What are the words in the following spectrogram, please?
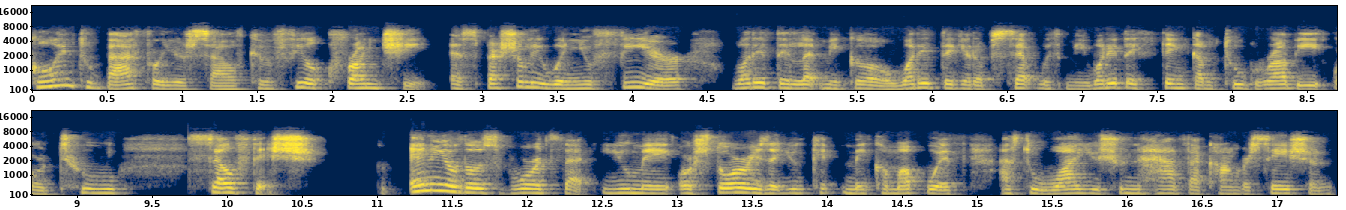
going to bat for yourself can feel crunchy, especially when you fear what if they let me go? What if they get upset with me? What if they think I'm too grubby or too selfish? Any of those words that you may, or stories that you may come up with as to why you shouldn't have that conversation,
